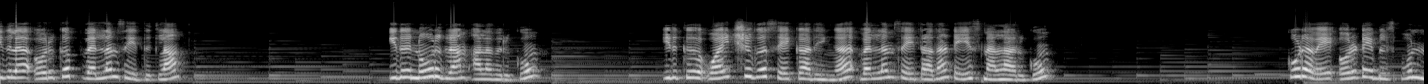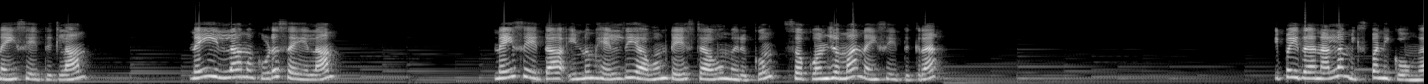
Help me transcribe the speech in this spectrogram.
இதுல ஒரு கப் வெல்லம் சேர்த்துக்கலாம். இது நூறு கிராம் அளவு இருக்கும். இதுக்கு ஒயிட் சுகர் சேர்க்காதீங்க. வெல்லம் சேர்த்தாதான் டேஸ்ட் நல்லா இருக்கும். கூடவே ஒரு டேபிள் ஸ்பூன் நெய் சேர்த்துக்கலாம். நெய் இல்லாம கூட செய்யலாம். நெய் சேர்த்தா இன்னும் ஹெல்தியாகவும் டேஸ்டாகவும் இருக்கும். ஸோ கொஞ்சமா நெய் சேர்த்துக்கிறேன். இப்போ இதை நல்லா மிக்ஸ் பண்ணிக்கோங்க.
